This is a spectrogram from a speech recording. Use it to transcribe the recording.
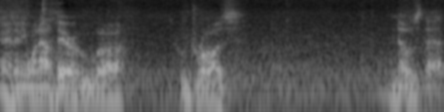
And anyone out there who uh, who draws knows that.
